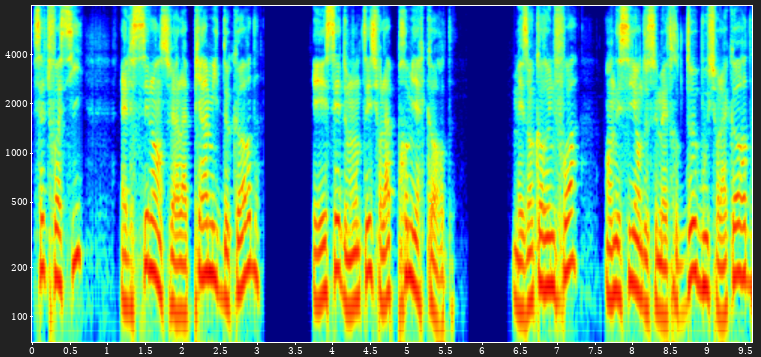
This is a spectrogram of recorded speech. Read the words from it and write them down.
Cette fois-ci, elle s'élance vers la pyramide de cordes et essaie de monter sur la première corde. Mais encore une fois, en essayant de se mettre debout sur la corde,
